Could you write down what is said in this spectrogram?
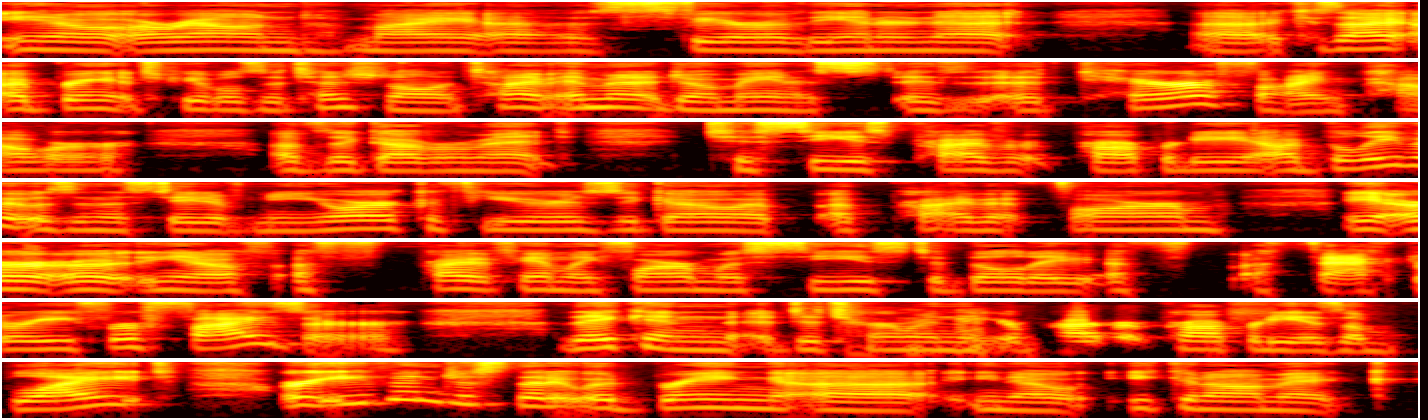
you know around my uh, sphere of the internet because uh, I, I, bring it to people's attention all the time. Eminent domain is, is a terrifying power of the government to seize private property. I believe it was in the state of New York a few years ago. A, a private farm, yeah, or, or, you know, a, a, private family farm was seized to build a, a, factory for Pfizer. They can determine that your private property is a blight, or even just that it would bring, uh, you know, economic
